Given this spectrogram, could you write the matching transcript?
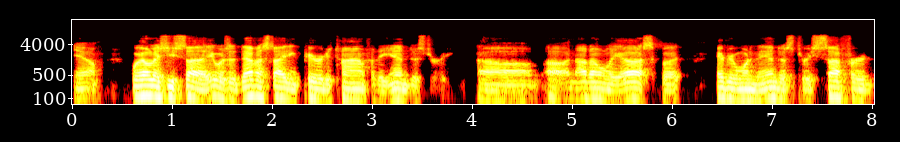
Yeah, well, as you say, it was a devastating period of time for the industry. Uh, uh, not only us, but everyone in the industry suffered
